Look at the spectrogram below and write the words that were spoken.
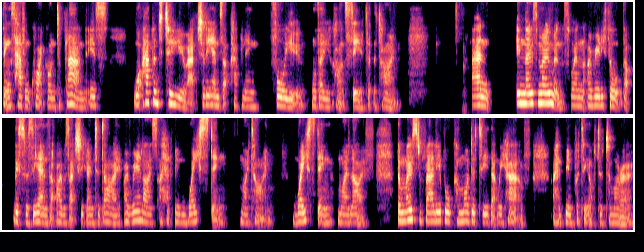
things haven't quite gone to plan is what happens to you actually ends up happening for you although you can't see it at the time and in those moments when i really thought that this was the end that i was actually going to die i realized i had been wasting my time wasting my life. The most valuable commodity that we have, I had been putting off to tomorrow.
